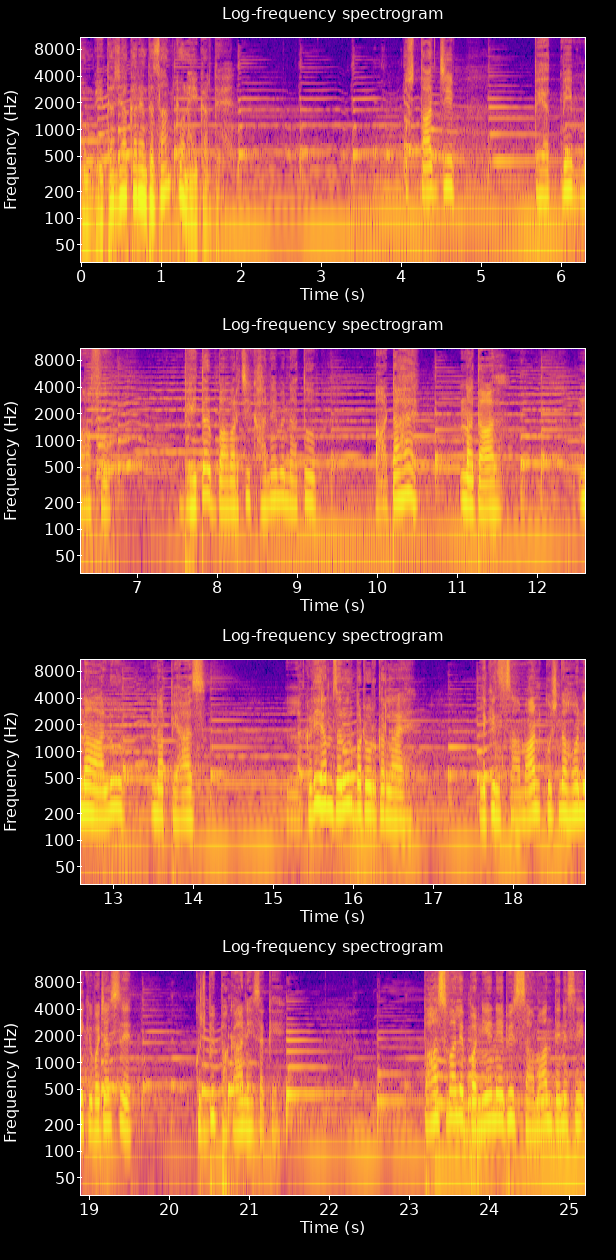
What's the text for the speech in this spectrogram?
तुम भीतर जाकर इंतज़ाम क्यों नहीं करते? उस्ताद जी बेअदबी माफ़ हो। भीतर बावर्ची खाने में ना तो आटा है ना दाल ना आलू ना प्याज। लकड़ी हम ज़रूर बटोर कर लाए हैं लेकिन सामान कुछ ना होने की वजह से कुछ भी पका नहीं सके। पास वाले बनिए ने भी सामान देने से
